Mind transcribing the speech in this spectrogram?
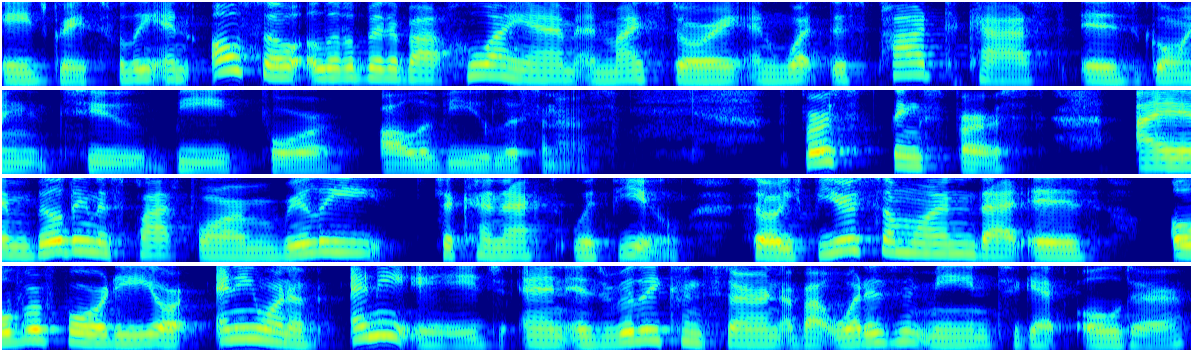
age gracefully and also a little bit about who I am and my story and what this podcast is going to be for all of you listeners. First things first, I am building this platform really to connect with you. So if you're someone that is over 40 or anyone of any age and is really concerned about what does it mean to get older,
